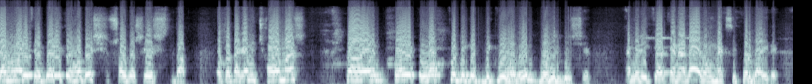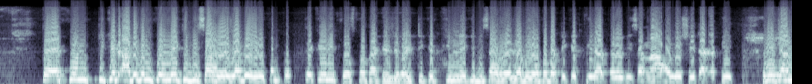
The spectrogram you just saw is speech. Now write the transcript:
জানুয়ারি, ফেব্রুয়ারিতে হবে সর্বশেষ ধাপ। অর্থাৎ আগামী ছয় মাস প্রায় কয়েক লক্ষ টিকিট বিক্রি হবে বহির্বিশ্বে আমেরিকা, কানাডা এবং মেক্সিকোর বাইরে। তো এখন টিকিট আবেদন করলে কি ভিসা হয়ে যাবে? এরকম প্রত্যেকেরই প্রশ্ন থাকে যে, ভাই টিকিট কিনলে কি ভিসা হয়ে যাবে? অথবা টিকিট কেনার পরে ভিসা না হলে সেই টাকা কি রিটার্ন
